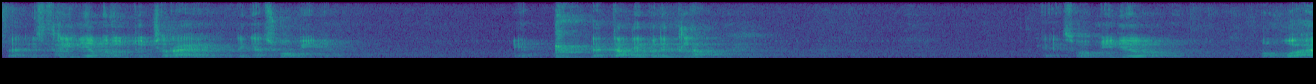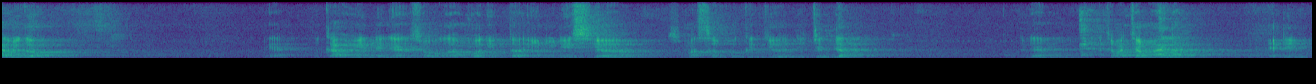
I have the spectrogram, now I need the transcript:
Dan isterinya menuntut cerai dengan suaminya. Ya, datang daripada Kelang ya, suami dia membuat hal juga. Ya, berkahwin dengan seorang wanita Indonesia semasa bekerja di Jeddah. Dengan macam-macam hal lah. Jadi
